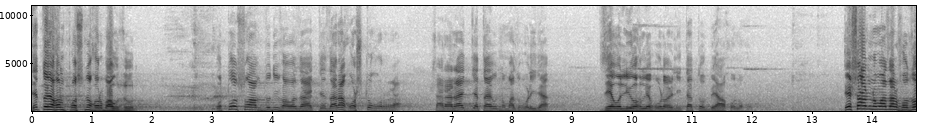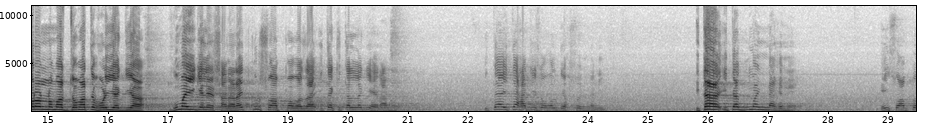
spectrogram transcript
তে তো এখন প্রশ্ন করবা হুজুর, কত সব যদি পাওয়া যায়, তে যারা কষ্ট কররা, সারা রাত যেটা নমাজ পড়িরা, যে অলিও হলে পড়েন এটা তো বেয়া হল হল। এসার নমাজ আর ফজরের নমাজ জমাতে পড়িয়া গিয়া ঘুমাই গেলে সারা রাত কুর সব পাওয়া যায়। ইটা কিতার লাগি হেরানো ইটা ইটা হাজি সকল দেখছেন নানি। ইটা ইটা ঘুমাই না কেনে? এই সব তো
